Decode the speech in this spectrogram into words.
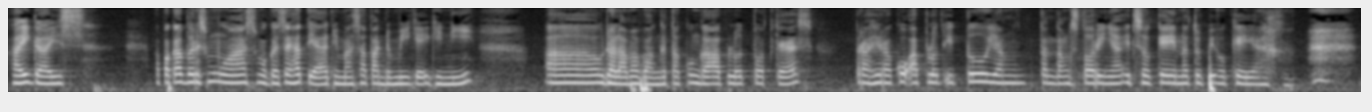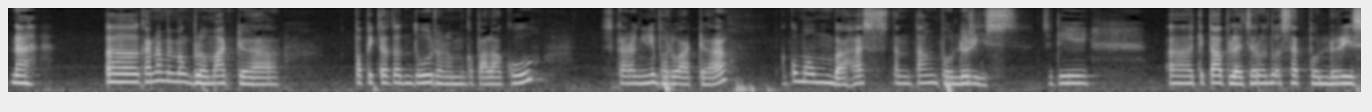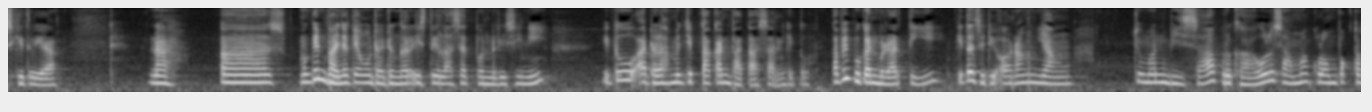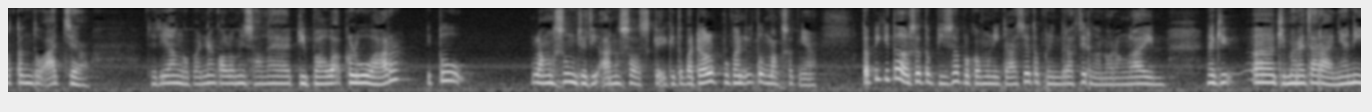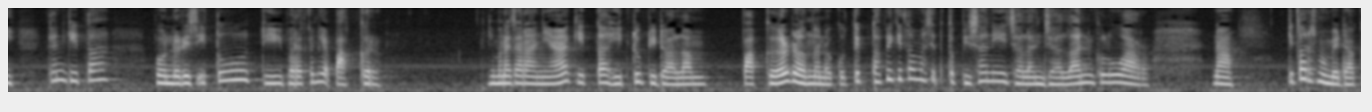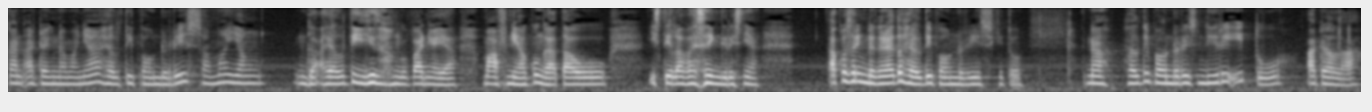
Hai guys, apa kabar semua? Semoga sehat ya di masa pandemi kayak gini. Uh, udah lama banget aku nggak upload podcast. Terakhir aku upload itu yang tentang storynya It's Okay Not to Be Okay ya. nah, uh, karena memang belum ada topik tertentu dalam kepalaku, sekarang ini baru ada. Aku mau membahas tentang boundaries. Jadi uh, kita belajar untuk set boundaries gitu ya. Nah, mungkin banyak yang udah dengar istilah set boundaries ini itu adalah menciptakan batasan gitu. Tapi bukan berarti kita jadi orang yang cuman bisa bergaul sama kelompok tertentu aja. Jadi anggapannya kalau misalnya dibawa keluar itu langsung jadi ansos kayak gitu. Padahal bukan itu maksudnya. Tapi kita harus tetap bisa berkomunikasi atau berinteraksi dengan orang lain. Nah, uh, gimana caranya nih? Kan kita boundaries itu diibaratkan kayak pagar gimana caranya kita hidup di dalam pagar dalam tanda kutip tapi kita masih tetap bisa nih jalan-jalan keluar. Nah kita harus membedakan ada yang namanya healthy boundaries sama yang nggak healthy gitu anggapannya ya. Maaf nih aku nggak tahu istilah bahasa Inggrisnya. Aku sering dengarnya itu healthy boundaries gitu. Nah healthy boundaries sendiri itu adalah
